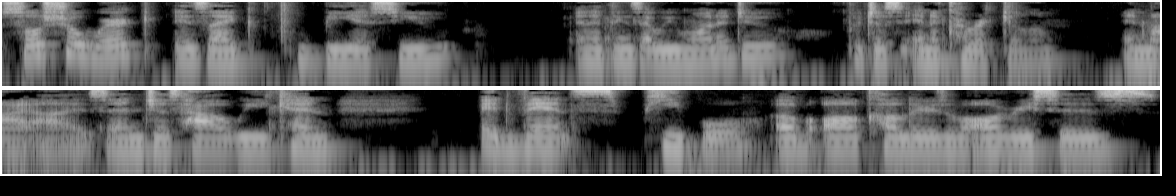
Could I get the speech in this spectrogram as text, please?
social work is like BSU and the things that we want to do, but just in a curriculum in my eyes and just how we can advance people of all colors, of all races,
